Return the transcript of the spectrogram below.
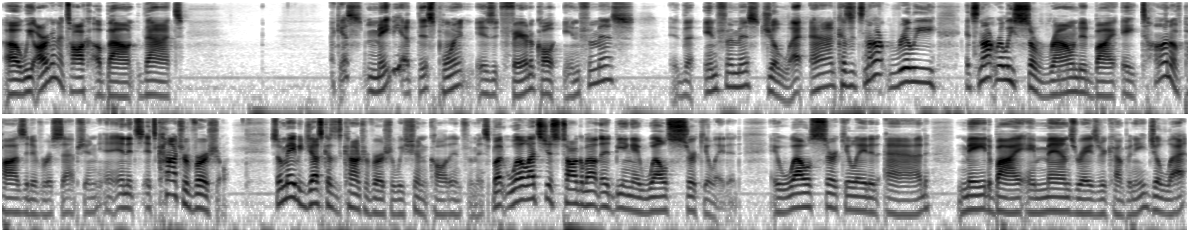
uh, we are going to talk about that I guess maybe at this point, is it fair to call it infamous? The infamous Gillette ad? Because it's not really it's not really surrounded by a ton of positive reception and it's it's controversial. So maybe just because it's controversial, we shouldn't call it infamous. But well, let's just talk about it being a well circulated, a well circulated ad made by a man's razor company, Gillette,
